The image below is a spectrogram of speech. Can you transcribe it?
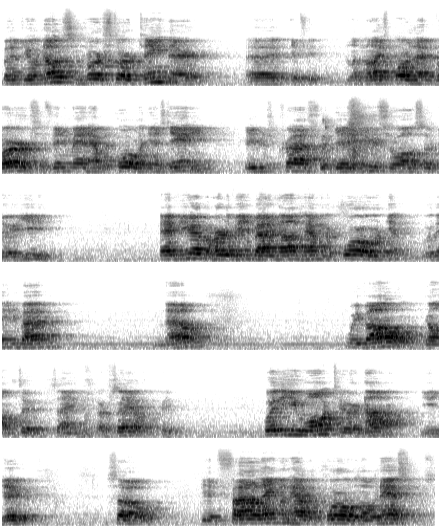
But you'll notice in verse 13 there, uh, if it, the last part of that verse, if any man have a quarrel against any, even as Christ forgave you, so also do ye. Have you ever heard of anybody not having a quarrel with anybody? No. We've all gone through things ourselves people. Whether you want to or not, you do. So, did Philemon have a quarrel with Onesimus?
